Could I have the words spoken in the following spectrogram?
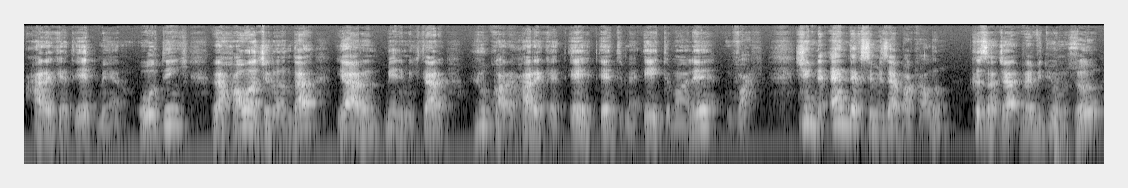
hareket etmeyen holding ve havacılığında yarın bir miktar yukarı hareket et- etme ihtimali var. Şimdi endeksimize bakalım kısaca ve videomuzu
